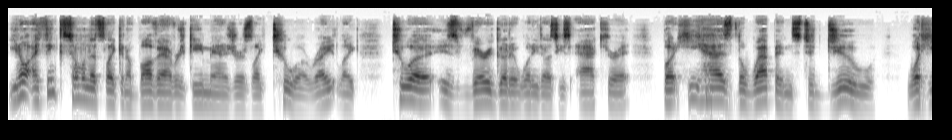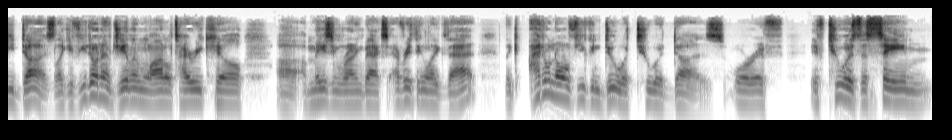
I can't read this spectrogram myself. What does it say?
you know, I think someone that's like an above average game manager is like Tua, right? Like Tua is very good at what he does. He's accurate, but he has the weapons to do what he does. Like if you don't have Jaylen Waddle, Tyreek Hill, uh, amazing running backs, everything like that, like I don't know if you can do what Tua does or if if Tua is the same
